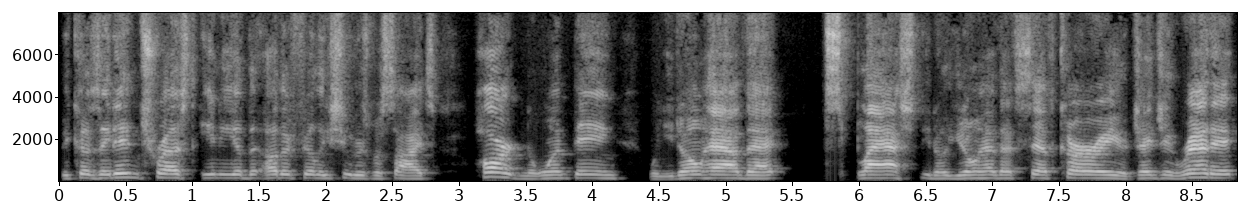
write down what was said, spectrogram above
because they didn't trust any of the other Philly shooters besides Harden. The one thing when you don't have that splash, you know, you don't have that Seth Curry or JJ Redick,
